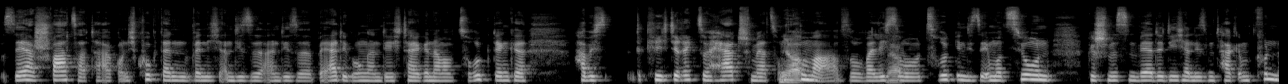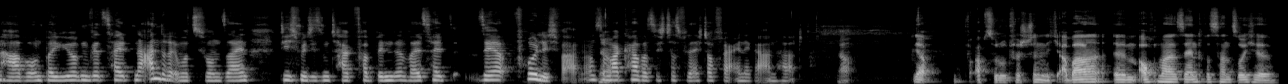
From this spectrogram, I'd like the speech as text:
sehr schwarzer Tag. Und ich gucke dann, wenn ich an diese, an diese Beerdigung, an die ich teilgenommen habe, zurückdenke, habe ich, kriege ich direkt so Herzschmerz und ja. Kummer, so, weil ich ja. so zurück in diese Emotionen geschmissen werde, die ich an diesem Tag empfunden habe. Und bei Jürgen wird es halt eine andere Emotion sein, die ich mit diesem Tag verbinde, weil es halt sehr fröhlich war. Ne? So ja. makaber sich das vielleicht auch für einige anhört. Ja. Ja, absolut verständlich. Aber ähm, auch mal sehr interessant, solche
